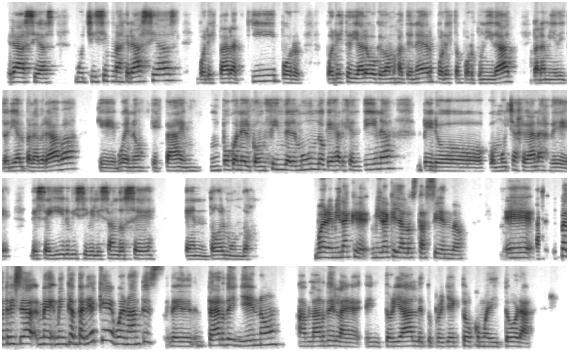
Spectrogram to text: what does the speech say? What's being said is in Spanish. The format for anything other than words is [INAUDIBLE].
Gracias, muchísimas gracias por estar aquí, por, por este diálogo que vamos a tener, por esta oportunidad para mi editorial Palabrava, que bueno, que está en, un poco en el confín del mundo, que es Argentina, pero con muchas ganas de, seguir visibilizándose en todo el mundo. Bueno, y mira que, mira que ya lo está haciendo. Eh, Patricia, me, me, encantaría que, bueno, antes de entrar de lleno hablar de la editorial, de tu proyecto como editora.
